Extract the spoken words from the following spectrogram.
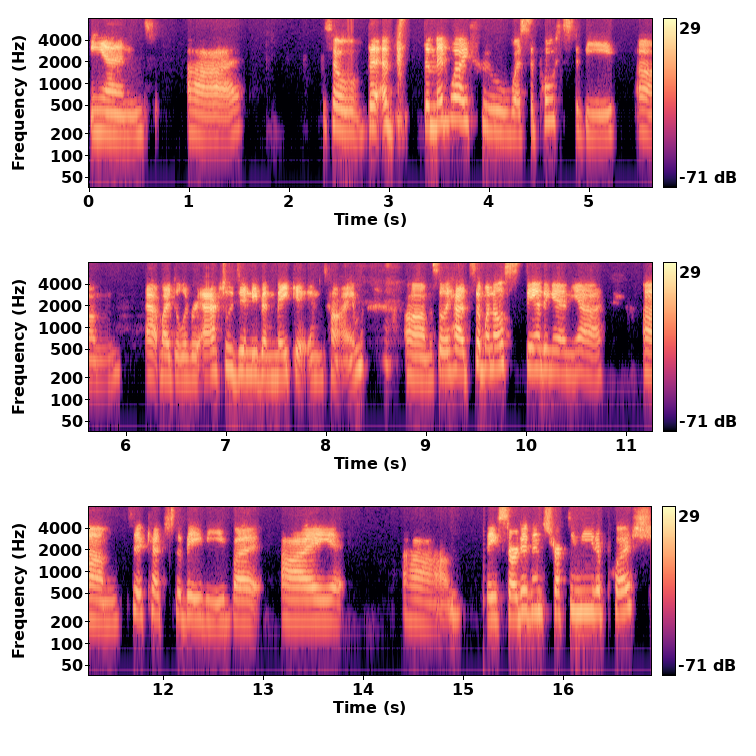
And uh, so the, the midwife who was supposed to be um, at my delivery actually didn't even make it in time. Um, so they had someone else standing in, yeah, um, to catch the baby. But I, um, they started instructing me to push,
